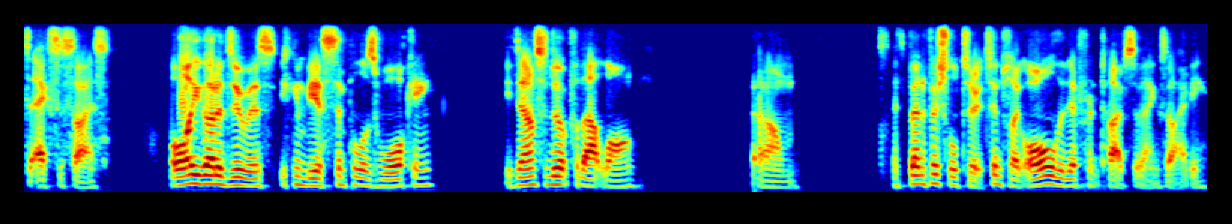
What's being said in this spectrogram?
to exercise. All you got to do is it can be as simple as walking. You don't have to do it for that long. Um, it's beneficial to it seems like all the different types of anxiety.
